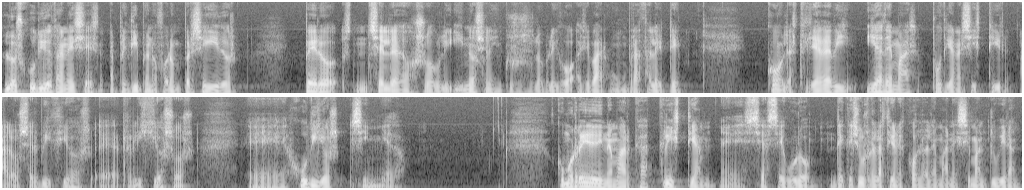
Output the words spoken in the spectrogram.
Los judíos daneses al principio no fueron perseguidos, pero se les y no se les incluso se les obligó a llevar un brazalete con la estrella de David y además podían asistir a los servicios eh, religiosos eh, judíos sin miedo. Como rey de Dinamarca, Cristian eh, se aseguró de que sus relaciones con los alemanes se mantuvieran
